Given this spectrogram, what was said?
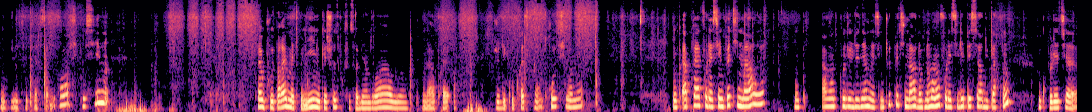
Donc je vais essayer de faire ça droit si possible. Là, vous pouvez pareil mettre une ligne ou quelque chose pour que ce soit bien droit. Euh, voilà, après, je découpe presque en trop si vraiment. Donc après, il faut laisser une petite marge. Donc avant de coller le deuxième, vous laissez une toute petite marge. Donc normalement, il faut laisser l'épaisseur du carton. Donc on peut laisser euh,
